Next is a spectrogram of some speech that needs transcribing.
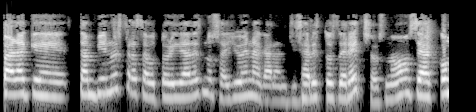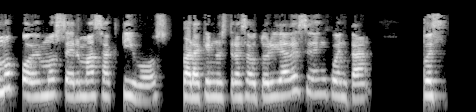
para que también nuestras autoridades nos ayuden a garantizar estos derechos, ¿no? O sea, ¿cómo podemos ser más activos para que nuestras autoridades se den cuenta pues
